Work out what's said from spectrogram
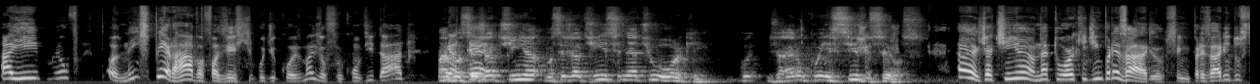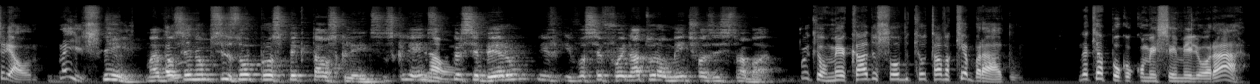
Aí eu falei, pô, nem esperava fazer esse tipo de coisa, mas eu fui convidado. Mas você até... já tinha, você já tinha esse networking, já eram conhecidos seus. É, já tinha network de empresário, sim, empresário industrial. É isso. Sim, mas então, você não precisou prospectar os clientes. Os clientes não. perceberam e, e, você foi naturalmente fazer esse trabalho. Porque o mercado soube que eu estava quebrado. Daqui a pouco eu comecei a melhorar,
